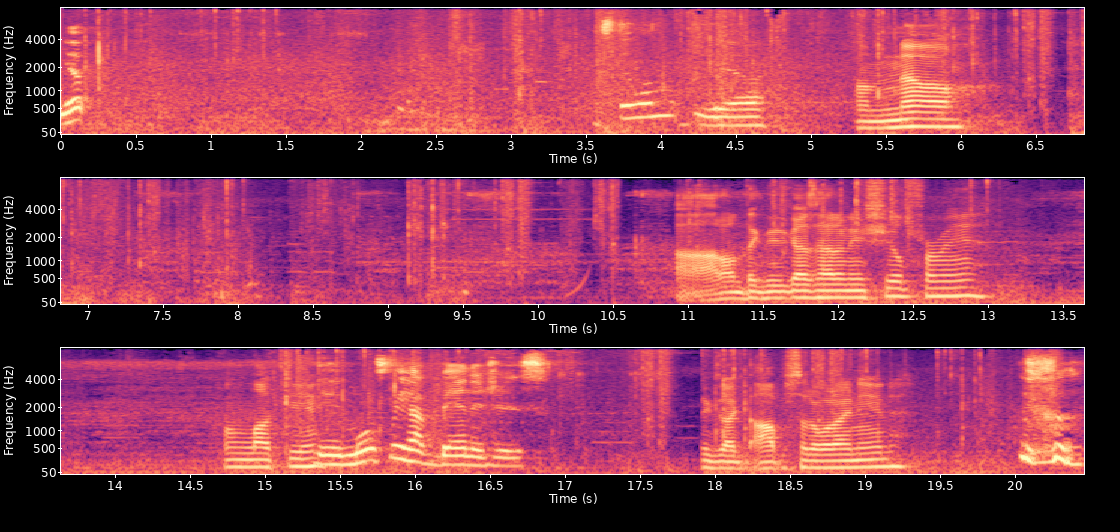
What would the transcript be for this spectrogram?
Yep. Still on? Yeah. Oh no. Uh, I don't think these guys had any shield for me. Unlucky. They mostly have bandages. Exact opposite of what I need.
